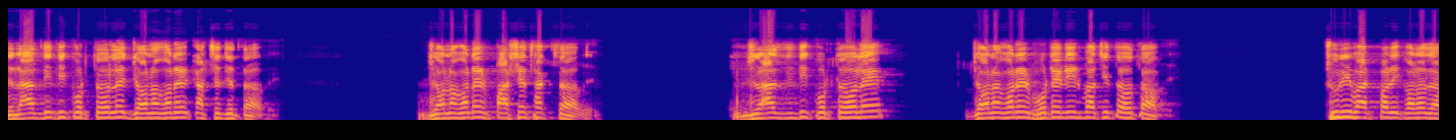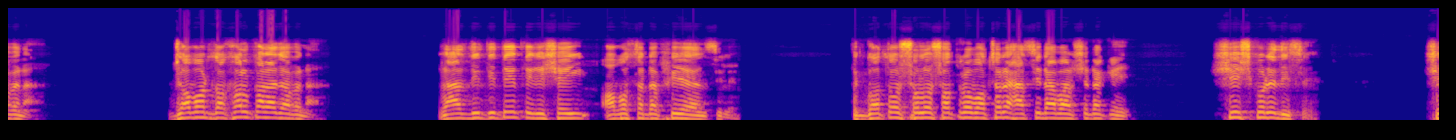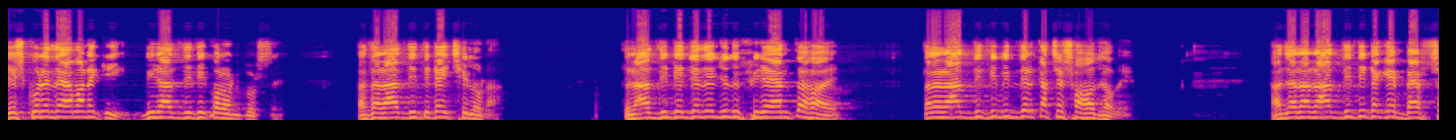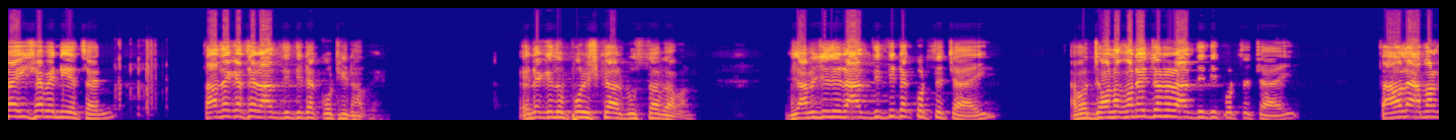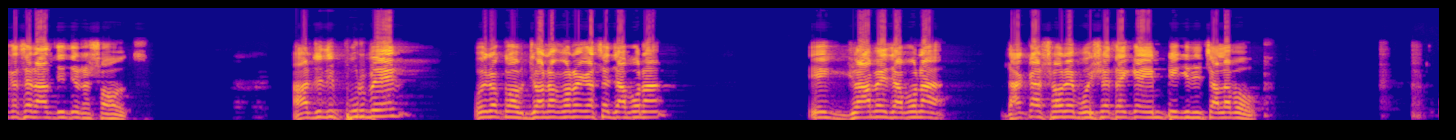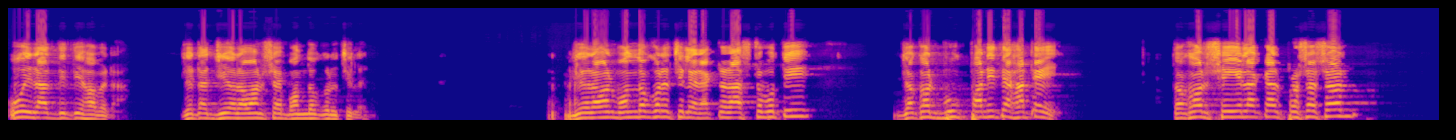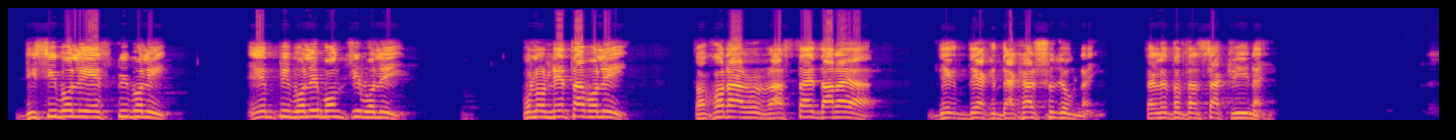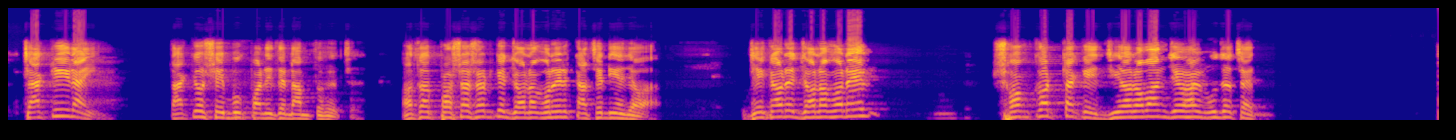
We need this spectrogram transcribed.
যে রাজনীতি করতে হলে জনগণের কাছে যেতে হবে। জনগণের পাশে থাকতে হবে। রাজনীতি করতে হলে জনগণের ভোটে নির্বাচিত হতে হবে। চুরি বাটপারি করা যাবে না। জবরদখল করা যাবে না। রাজনীতিতে তিনি সেই অবস্থাটা ফিরে আনছিলেন। গত ষোলো সতেরো বছরে হাসিনা আবার সেটাকে শেষ করে দিছে। শেষ করে দেয়া মানে কি? বিরাজনীতিকরণ করছে। অর্থাৎ রাজনীতিটাই ছিল না। তো রাজনীতি যদি যদি ফিরে আনতে হয়, তাহলে রাজনীতিবিদদের কাছে সহজ হবে। আর যারা রাজনীতিটাকে ব্যবসা হিসাবে নিয়েছেন, তাদের কাছে রাজনীতিটা কঠিন হবে। এটা কিন্তু পরিষ্কার বুঝতে হবে আমার। যে আমি যদি রাজনীতিটা করতে চাই এবং জনগণের জন্য রাজনীতি করতে চাই তাহলে আমার কাছে রাজনীতিটা সহজ। আর যদি পূর্বের ওই রকম জনগণের কাছে যাব না, এই গ্রামে যাব না, ঢাকা শহরে বসে থেকে এমপিগিরি চালাবো, ওই রাজনীতি হবে না, যেটা জিয়া রহমান সাহেব বন্ধ করেছিলেন। জিয়া রহমান বন্ধ করেছিলেন, একটা রাষ্ট্রপতি যখন বুক পানিতে হাঁটে, তখন সেই এলাকার প্রশাসন ডিসি বলি এসপি বলি এমপি বলি, মন্ত্রী বলি, কোন নেতা বলি, তখন আর রাস্তায় দাঁড়ায় দেখ- দেখ- দেখার সুযোগ নাই। তাহলে তো তার চাকরি নাই। চাকরি নাই। তাকেও সেই বুক পানিতে নামতে হয়েছে। অর্থাৎ প্রশাসনকে জনগণের কাছে নিয়ে যাওয়া। যে কারণে জনগণের সংকটটাকে জিয়া রহমান যেভাবে বুঝেছেন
